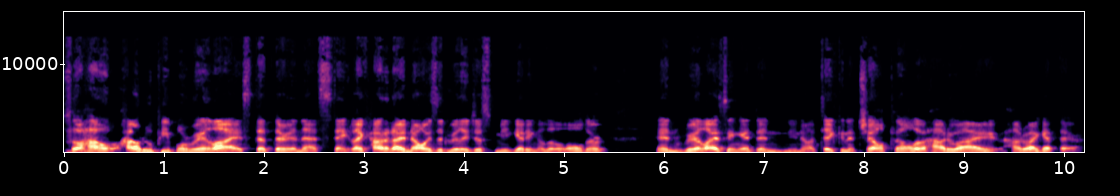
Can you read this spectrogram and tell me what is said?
So mm-hmm. how how do people realize that they're in that state? Like, how did I know? Is it really just me getting a little older and realizing it, and you know, taking a chill pill, or how do I how do I get there?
